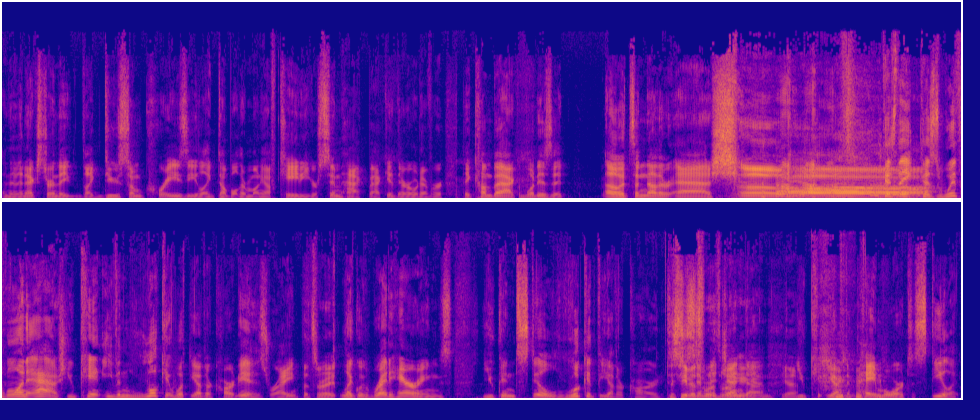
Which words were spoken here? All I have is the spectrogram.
and then the next turn they like do some crazy like dump all their money off Kati or sim hack back in there or whatever. They come back what is it? Oh it's another ash. Oh, yeah. Because they because with one ash you can't even look at what the other card is right? That's right. like with red herrings you can still look at the other card to, see if it's sim worth running agenda yeah. you ca- you have to pay more to steal it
